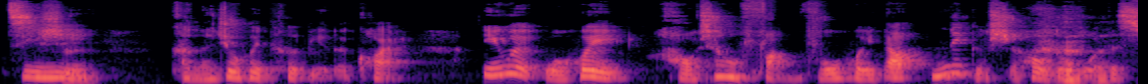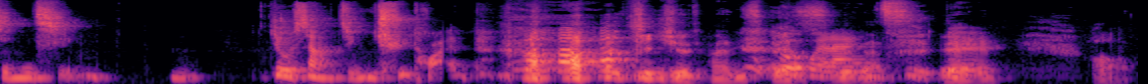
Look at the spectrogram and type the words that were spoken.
记忆，可能就会特别的快，因为我会好像仿佛回到那个时候的我的心情，嗯，就像金曲团 金曲团又回来一次，对。好，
